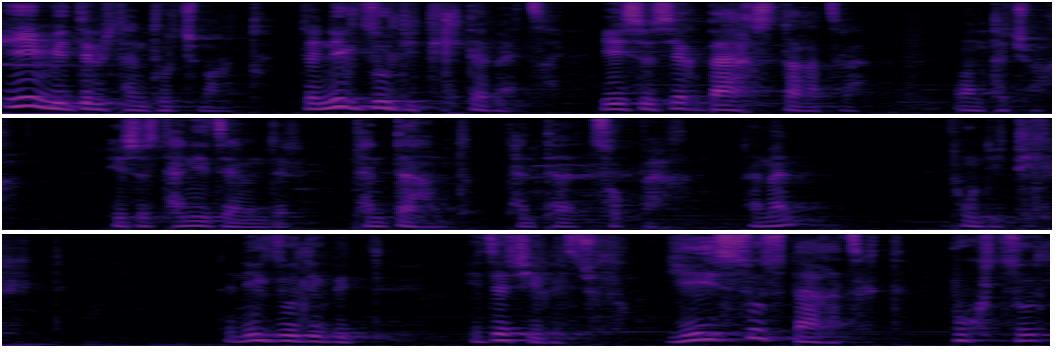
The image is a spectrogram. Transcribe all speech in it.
Ийм мэдрэмж танд төрж магадгүй. Тэгээ нэг зүйлд итгэлтэй байцгаая. Есүс яг байх ёстой газараа унтаж байгаа. Есүс таны завин дээр тантай хамт, тантай цуг байгаа. Амен. Түүнд итгэх хэрэгтэй. Тэгээ нэг зүйлийг бид хизээч эргэлзэж болох. Есүс байгаа цагт бүх зүйл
